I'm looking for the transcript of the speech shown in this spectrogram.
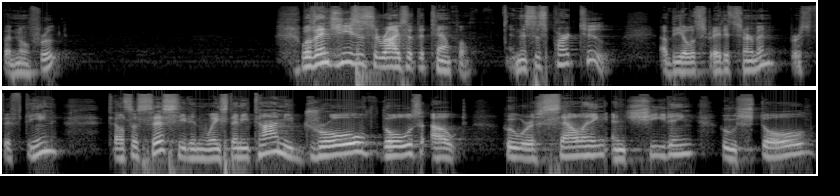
But no fruit. Well, then Jesus arrives at the temple. And this is part two of the illustrated sermon. Verse 15 tells us this He didn't waste any time. He drove those out who were selling and cheating, who stole.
